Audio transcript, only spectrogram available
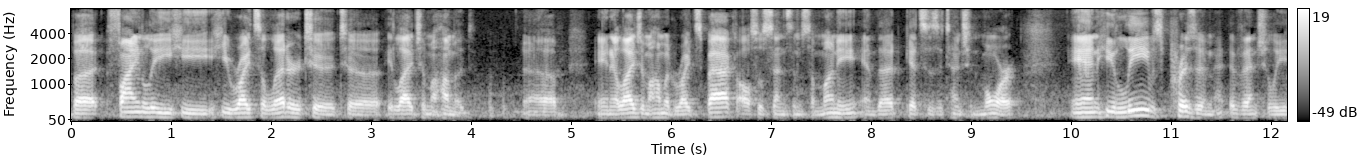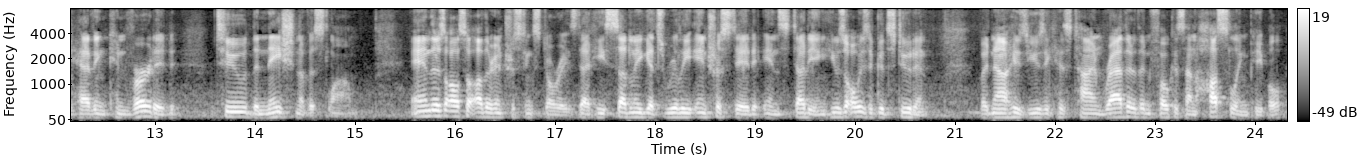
but finally he, he writes a letter to, to Elijah Muhammad. Uh, and Elijah Muhammad writes back, also sends him some money, and that gets his attention more. And he leaves prison eventually, having converted to the Nation of Islam. And there's also other interesting stories that he suddenly gets really interested in studying. He was always a good student, but now he's using his time rather than focus on hustling people,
